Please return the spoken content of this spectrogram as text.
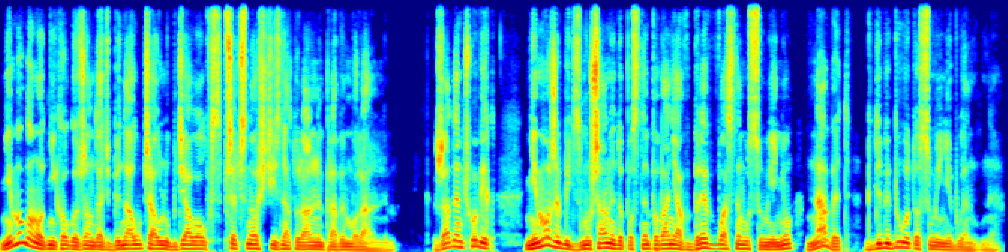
nie mogą od nikogo żądać, by nauczał lub działał w sprzeczności z naturalnym prawem moralnym. Żaden człowiek nie może być zmuszany do postępowania wbrew własnemu sumieniu, nawet gdyby było to sumienie błędne.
